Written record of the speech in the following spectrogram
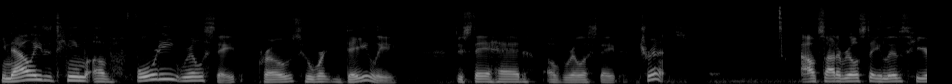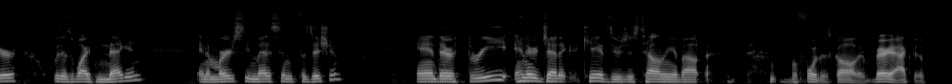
He now leads a team of 40 real estate pros who work daily to stay ahead of real estate trends. Outside of real estate, he lives here with his wife Megan, an emergency medicine physician, and there are three energetic kids he was just telling me about before this call. They're very active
